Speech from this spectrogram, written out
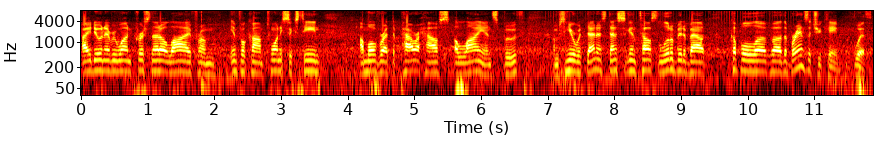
How you doing, everyone? Chris Neto live from InfoComm 2016. I'm over at the Powerhouse Alliance booth. I'm here with Dennis. Dennis is going to tell us a little bit about a couple of uh, the brands that you came with.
